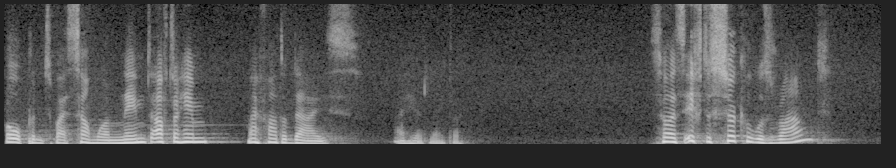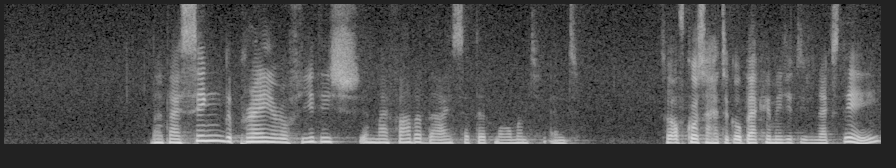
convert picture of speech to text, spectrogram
opened by someone named after him, my father dies. I hear it later. So, as if the circle was round, that I sing the prayer of Yiddish and my father dies at that moment. And so, of course, I had to go back immediately the next day.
